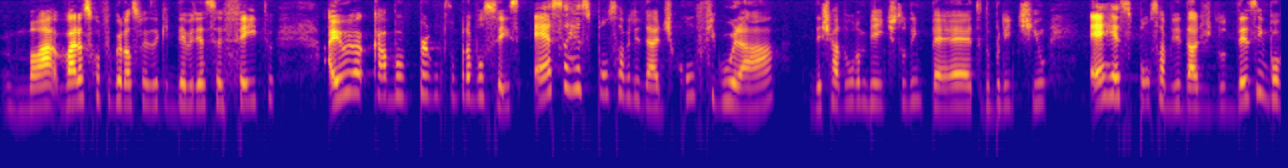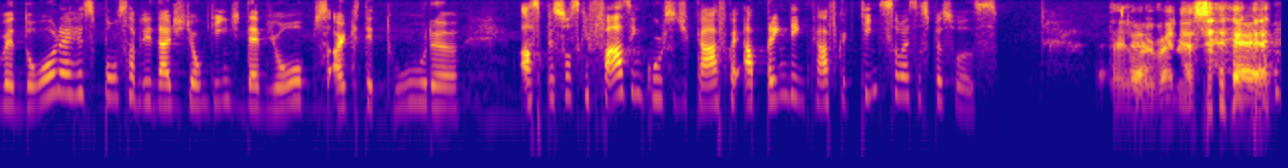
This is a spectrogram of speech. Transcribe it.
várias configurações aqui que deveria ser feito. Aí eu acabo perguntando para vocês, essa responsabilidade de configurar, deixar o ambiente tudo em pé, tudo bonitinho, é responsabilidade do desenvolvedor ou é responsabilidade de alguém de DevOps, arquitetura? as pessoas que fazem curso de Kafka, aprendem Kafka, quem são essas pessoas? Taylor é, vai nessa. É,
